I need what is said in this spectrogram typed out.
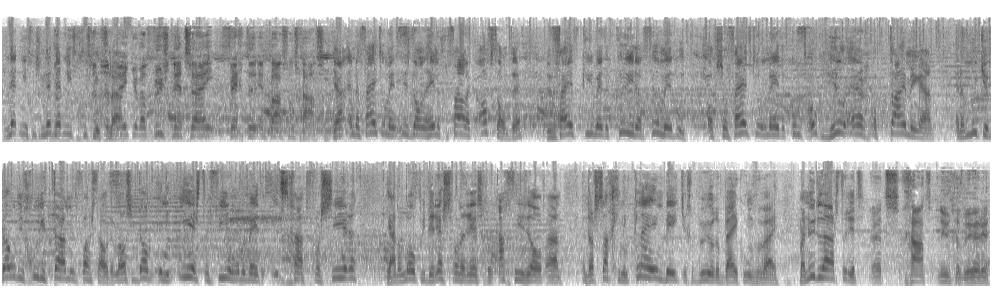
net niet goed, net, net niet goed genoeg vandaag. Weet je wat Buus net zei? Vechten in plaats van schaatsen. Ja, en de 5 kilometer is dan een hele gevaarlijke afstand. Hè? De 5 kilometer kun je dat veel meer doen. Op zo'n 5 kilometer komt het ook heel erg op timing aan. En dan moet je wel die goede timing vasthouden. En als je dan in die eerste 400 meter iets gaat forceren... ja, dan loop je de rest van de race gewoon achter jezelf aan. En dat zag je een klein beetje gebeuren bij Koen Verwij. Maar nu de laatste rit. Het gaat nu gebeuren.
